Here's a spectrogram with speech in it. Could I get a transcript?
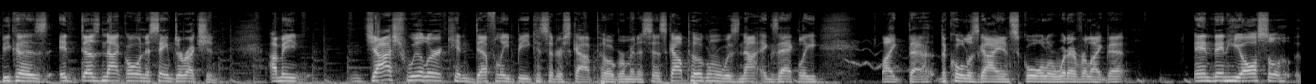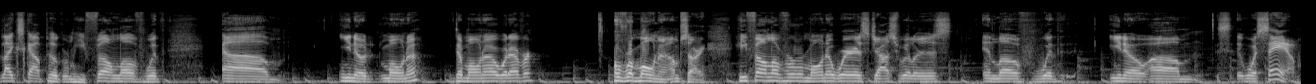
because it does not go in the same direction. I mean, Josh Wheeler can definitely be considered Scott Pilgrim in a sense. Scott Pilgrim was not exactly like the the coolest guy in school or whatever like that. And then he also, like Scott Pilgrim, he fell in love with, um, you know, Mona, Demona or whatever, or Ramona. I'm sorry. He fell in love with Ramona, whereas Josh Wheeler is in love with, you know, um, with Sam.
